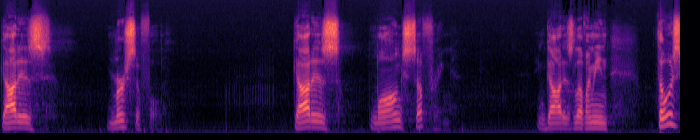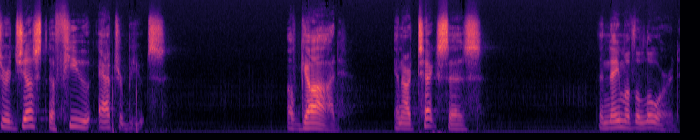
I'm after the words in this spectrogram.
God is merciful. God is long suffering. And God is love. I mean, those are just a few attributes of God. And our text says, the name of the Lord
